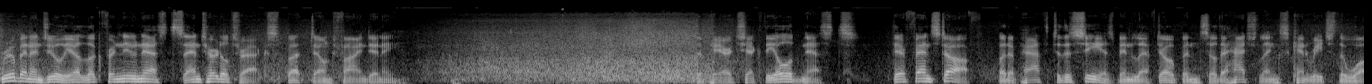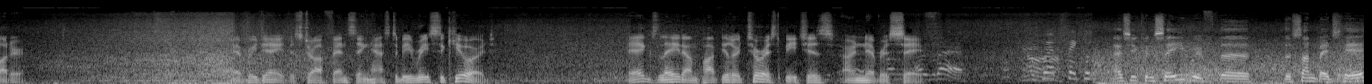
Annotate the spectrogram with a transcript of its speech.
Ruben and Julia look for new nests and turtle tracks, but don't find any. The pair check the old nests. They're fenced off, but a path to the sea has been left open so the hatchlings can reach the water. Every day, the straw fencing has to be resecured. Eggs laid on popular tourist beaches are never safe. As you can see with the, the sunbeds here,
